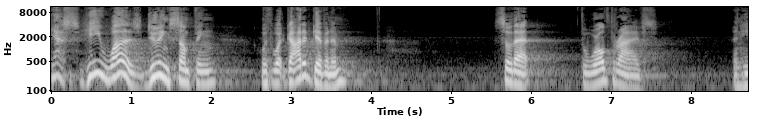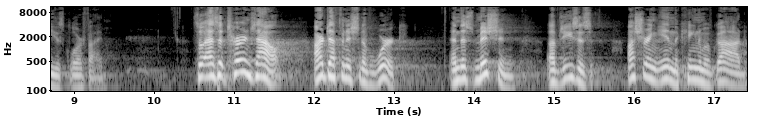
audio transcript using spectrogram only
Yes, he was doing something with what God had given him so that the world thrives and he is glorified. So, as it turns out, our definition of work and this mission of Jesus ushering in the kingdom of God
